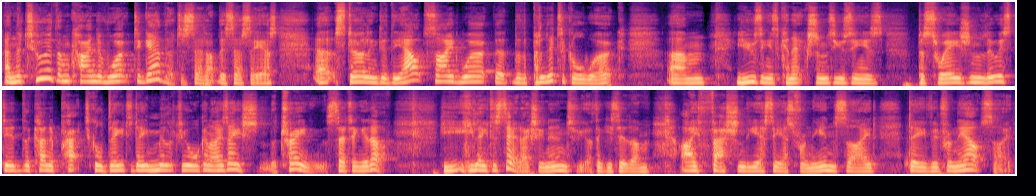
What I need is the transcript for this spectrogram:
and the two of them kind of worked together to set up this SAS. Uh, Stirling did the outside work, the, the political work, um, using his connections, using his persuasion. Lewis did the kind of practical day to day military organization, the training, the setting it up. He, he later said, actually, in an interview, I think he said, um, I fashioned the SAS from the inside, David from the outside.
